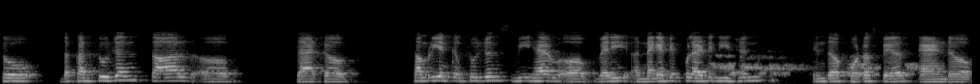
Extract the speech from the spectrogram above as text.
So the conclusions are uh, that uh, summary and conclusions, we have a very a negative polarity region in the photosphere and uh,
